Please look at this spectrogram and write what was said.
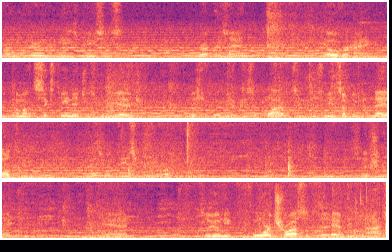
cut in there, and these pieces represent the overhang. We come out 16 inches from the edge, and this will be a piece of plywood, so you just need something to nail to, and that's what these are for, essentially. And so you'll need four trusses that have these notches.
